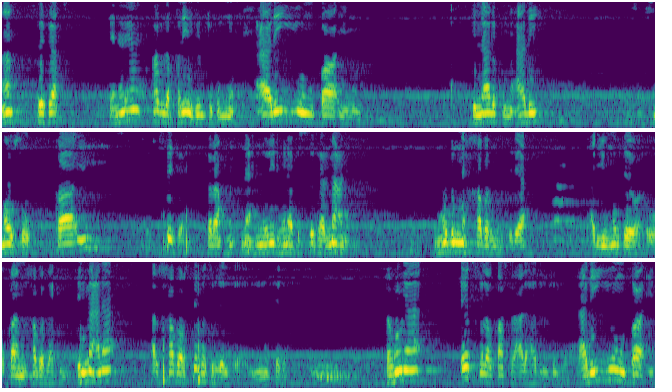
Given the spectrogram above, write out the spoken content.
ها؟ صفة. يعني الآن قبل قليل قلت لكم علي قائم. قلنا لكم علي موصوف. قائم صفة ترى نحن نريد هنا بالصفة المعنى. ما هو بأنه خبر مبتدأ؟ علي مبتدأ وقائم الخبر لكن في المعنى الخبر صفة للمبتدأ. فهنا ادخل القصر على هذه الجملة. علي قائم.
